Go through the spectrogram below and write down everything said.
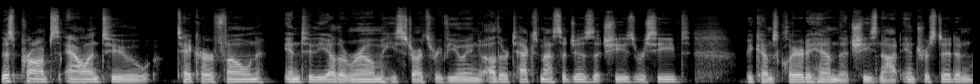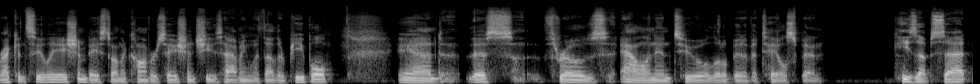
This prompts Alan to take her phone into the other room. He starts reviewing other text messages that she's received. Becomes clear to him that she's not interested in reconciliation based on the conversation she's having with other people. And this throws Alan into a little bit of a tailspin. He's upset.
